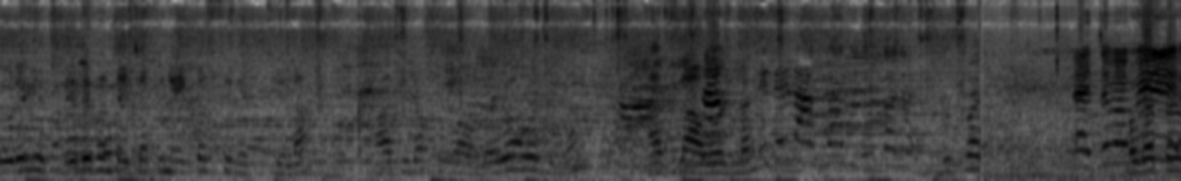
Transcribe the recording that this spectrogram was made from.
एवढे घेतलेले पण त्याच्यातून एकच तिने केला. हा तिला खूप आवडला. आवडला ना? हा तिला आवडला. दुसरा बघा तर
